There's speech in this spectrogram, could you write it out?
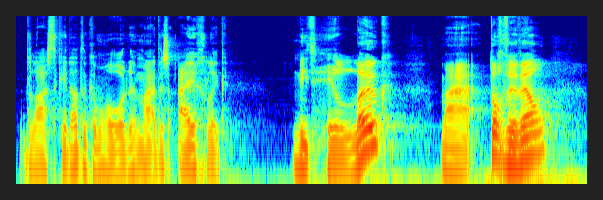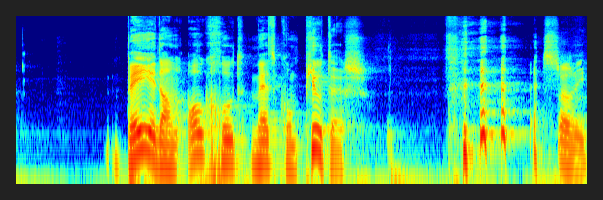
de laatste keer dat ik hem hoorde, maar het is eigenlijk niet heel leuk, maar toch weer wel. Ben je dan ook goed met computers? Sorry.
